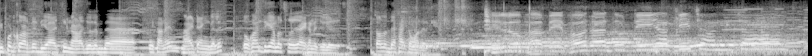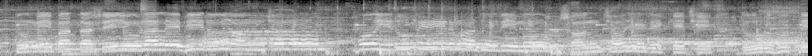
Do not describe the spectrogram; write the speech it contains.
রিপোর্ট করাতে দেওয়া হয়েছিল নাড়াজলে এখানে নাইট অ্যাঙ্গেলে তো ওখান থেকে আমরা সোজা এখানে চলে এসেছি। চলো দেখাই তোমাদেরকে। ছিল ভাবে ভরা দুটি আখি চঞ্চল। তুমি বাতাসে উড়ালে ভীরু অঞ্চল। ওই রূপের মাধুরী মোর সঞ্চয়ে রেখেছি। দূর হতে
